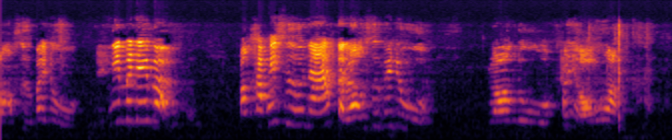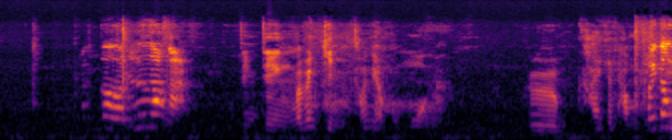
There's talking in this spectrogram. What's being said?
อเธอลองซื้อไปดู นี่ไม่ได้แบบบังคับให้ซื้อนะ แต่ลองซื้อไปดู ลองดูข้าวเหนียวมะม่วงมันเกินเรื่องอะ จริง ๆ มันเป็นกลิ่นข้าวเหนียวมะม่วงอะคือใครจะทำไม่ต้อง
